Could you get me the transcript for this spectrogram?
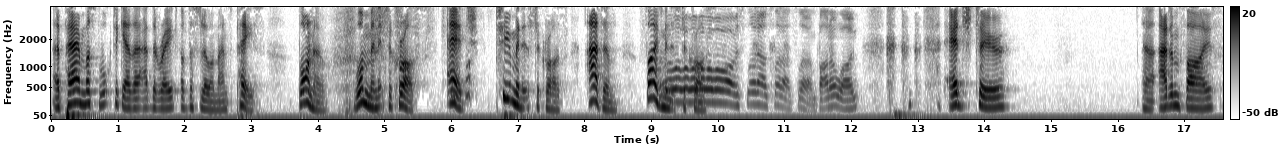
A pair must walk together at the rate of the slower man's pace. Bono, one minute to cross. Edge, two minutes to cross. Adam, five minutes whoa, to whoa, whoa, cross. Whoa, whoa, whoa, Slow down, slow down, slow down. Bono one. Edge two. Uh, Adam five.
